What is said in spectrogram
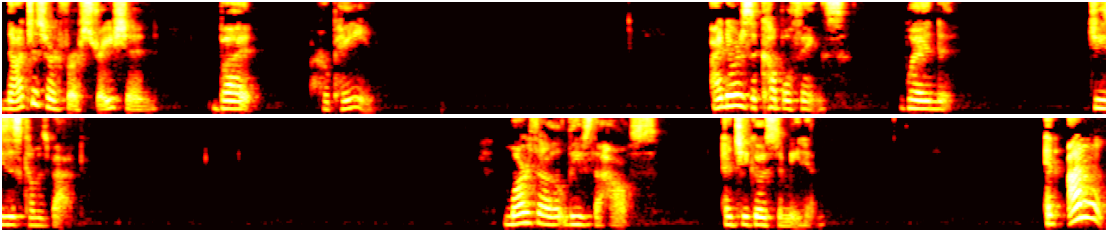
not just her frustration, but her pain. I notice a couple things when Jesus comes back. Martha leaves the house and she goes to meet him. And I don't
